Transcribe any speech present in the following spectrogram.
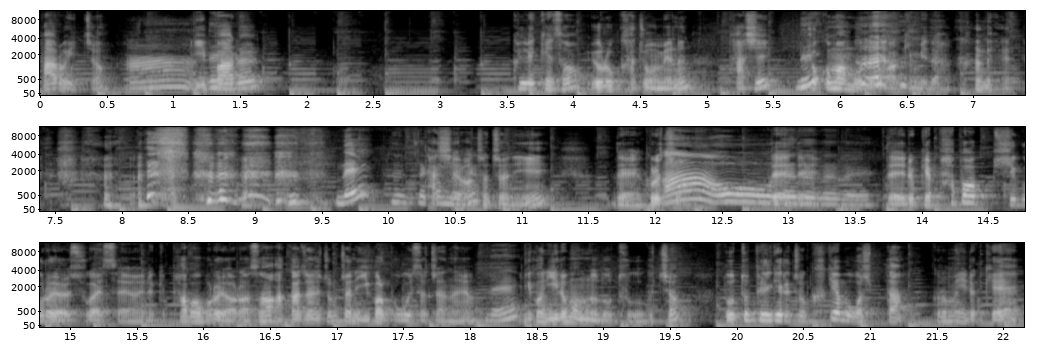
바로 있죠? 아. 이 네. 바를 클릭해서 요로 가져오면은 다시 네? 조그만 모드로 바뀝니다. 네. 네? 잠깐만요. 다시요, 천천히. 네, 그렇죠. 아, 오, 네, 네, 네. 이렇게 팝업식으로 열 수가 있어요. 이렇게 팝업으로 열어서 아까 전에 좀 전에 이걸 보고 있었잖아요. 네. 이건 이름 없는 노트고, 그렇죠? 노트 필기를 좀 크게 보고 싶다. 그러면 이렇게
